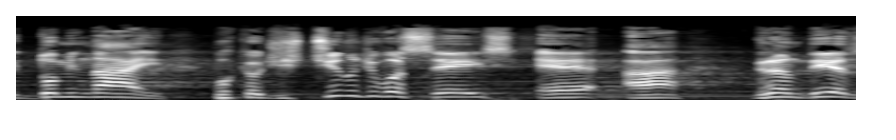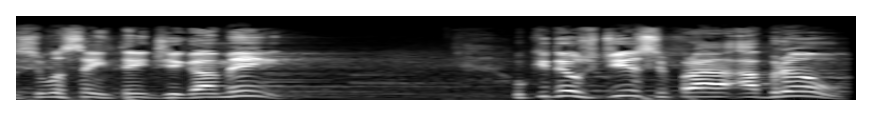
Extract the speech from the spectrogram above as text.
e dominai, porque o destino de vocês é a grandeza. Se você entende, diga amém. O que Deus disse para Abraão:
